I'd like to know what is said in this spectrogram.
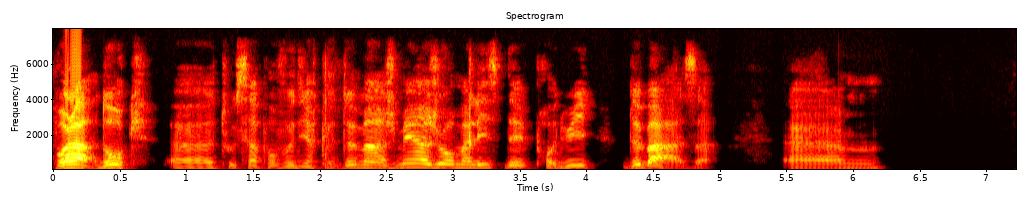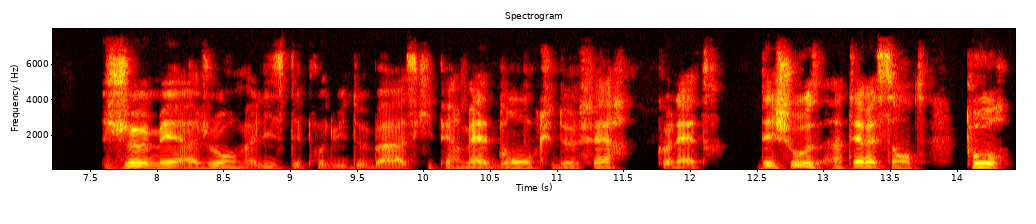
Voilà, donc euh, tout ça pour vous dire que demain, je mets à jour ma liste des produits de base. Euh, je mets à jour ma liste des produits de base qui permettent donc de faire connaître des choses intéressantes pour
